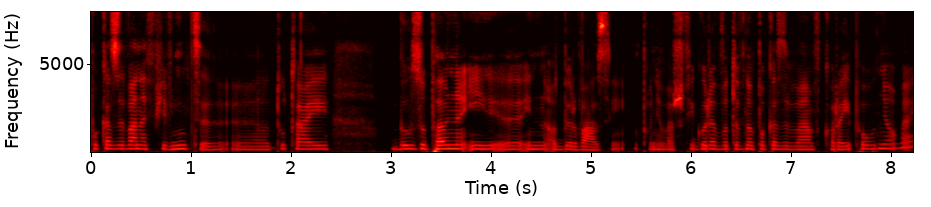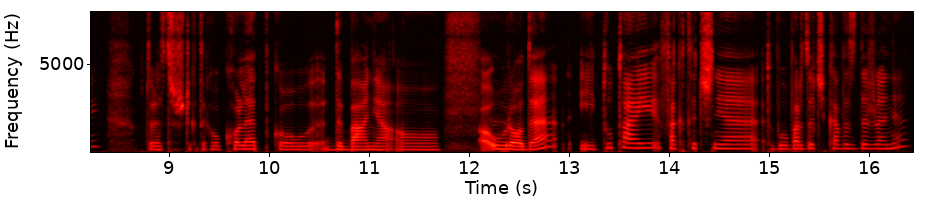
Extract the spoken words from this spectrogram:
pokazywane w piwnicy. Y, tutaj był zupełnie y, inny odbiór w Azji, ponieważ figurę wotywną pokazywałam w Korei Południowej, która jest troszeczkę taką kolebką dbania o, o urodę i tutaj faktycznie to było bardzo ciekawe zderzenie.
